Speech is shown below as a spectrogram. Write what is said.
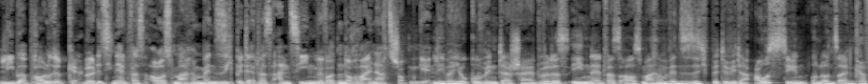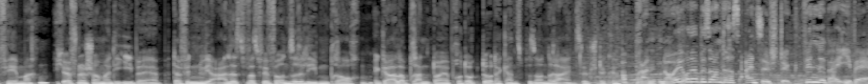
Lieber Paul Ripke, würde es Ihnen etwas ausmachen, wenn Sie sich bitte etwas anziehen? Wir wollten doch Weihnachtsshoppen gehen. Lieber Joko Winterscheid, würde es Ihnen etwas ausmachen, wenn Sie sich bitte wieder ausziehen und uns einen Kaffee machen? Ich öffne schon mal die eBay-App. Da finden wir alles, was wir für unsere Lieben brauchen. Egal ob brandneue Produkte oder ganz besondere Einzelstücke. Ob brandneu oder besonderes Einzelstück, finde bei eBay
